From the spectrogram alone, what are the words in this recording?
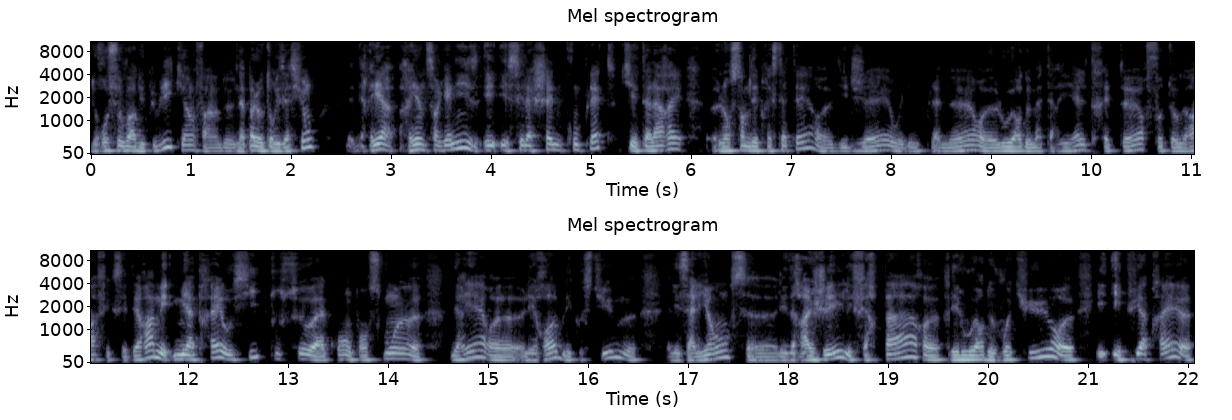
de recevoir du public, hein, enfin n'a pas l'autorisation, derrière, rien ne s'organise et, et c'est la chaîne complète qui est à l'arrêt. Euh, l'ensemble des prestataires, euh, DJ, wedding planner, euh, loueurs de matériel, traiteurs, photographes, etc. Mais, mais après aussi tout ce à quoi on pense moins derrière, les robes, les costumes, les alliances, les dragées, les faire-part, les loueurs de voitures. Et, et puis après,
